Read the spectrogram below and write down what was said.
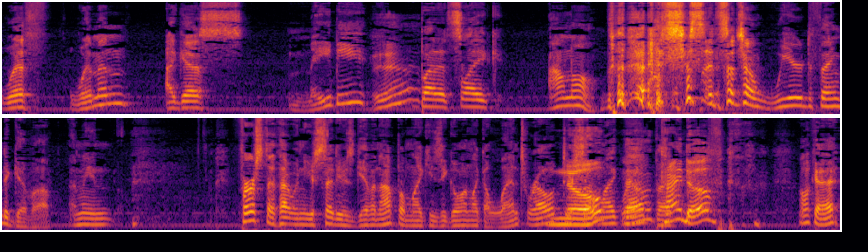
with women, I guess maybe. Yeah. But it's like, I don't know. it's just, it's such a weird thing to give up. I mean, first I thought when you said he was giving up, I'm like, is he going like a Lent route or something like well, that? But- kind of. Okay.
